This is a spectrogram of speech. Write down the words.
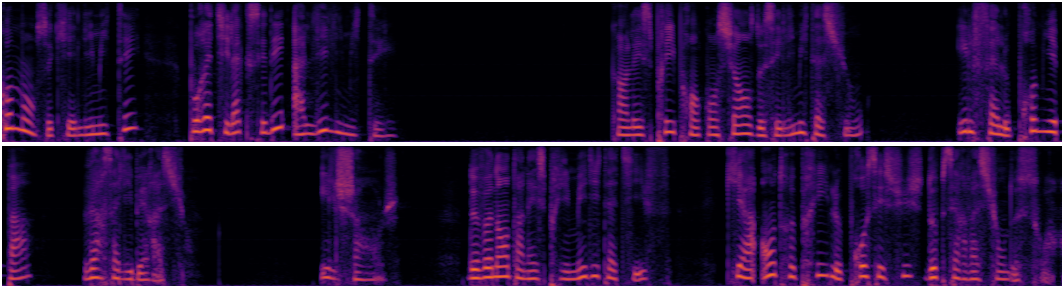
comment ce qui est limité pourrait-il accéder à l'illimité? Quand l'esprit prend conscience de ses limitations, il fait le premier pas vers sa libération. Il change, devenant un esprit méditatif qui a entrepris le processus d'observation de soi.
